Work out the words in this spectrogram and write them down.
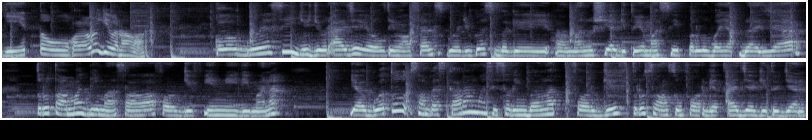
gitu. Kalau lo gimana lo kalau gue sih jujur aja ya Ultima Friends, gue juga sebagai uh, manusia gitu ya masih perlu banyak belajar, terutama di masalah forgive ini, di mana ya gue tuh sampai sekarang masih sering banget forgive terus langsung forget aja gitu Jan.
